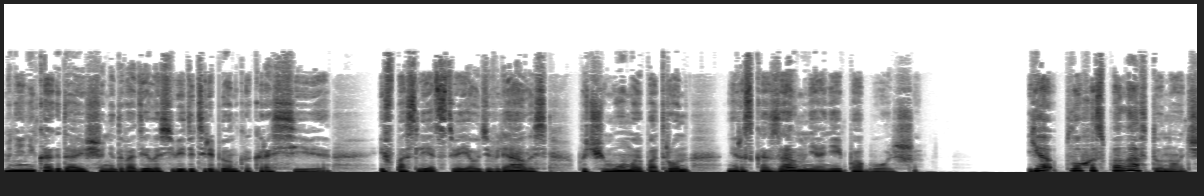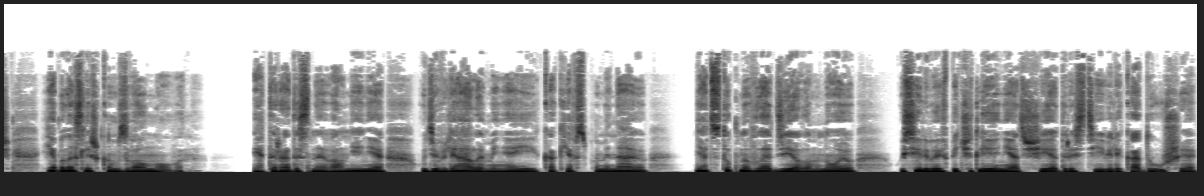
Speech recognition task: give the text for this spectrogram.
Мне никогда еще не доводилось видеть ребенка красивее — и впоследствии я удивлялась, почему мой патрон не рассказал мне о ней побольше. Я плохо спала в ту ночь, я была слишком взволнована. Это радостное волнение удивляло меня и, как я вспоминаю, неотступно владело мною, усиливая впечатление от щедрости и великодушия,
